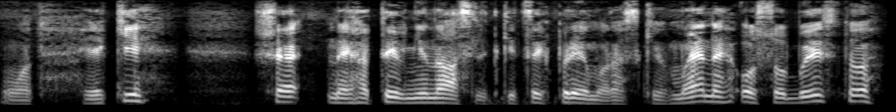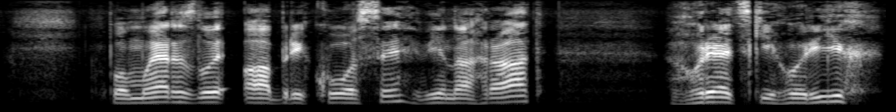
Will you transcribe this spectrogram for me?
От. Які ще негативні наслідки цих приморозків? В мене особисто померзли абрикоси, виноград, грецький горіх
